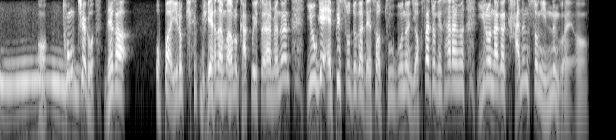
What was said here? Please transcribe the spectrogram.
음. 어, 통째로 내가 오빠 이렇게 미안한 마음을 갖고 있어야 하면은 요게 에피소드가 돼서 두 분은 역사적인 사랑을 이뤄나갈 가능성이 있는 거예요.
